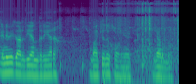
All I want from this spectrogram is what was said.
ਇਹਨੇ ਵੀ ਕਰਦੀ ਅੰਦਰ ਯਾਰ। ਬਾਅਦ ਚ ਦਿਖਾਉਣੇ ਆ ਜਾਨਵਰ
